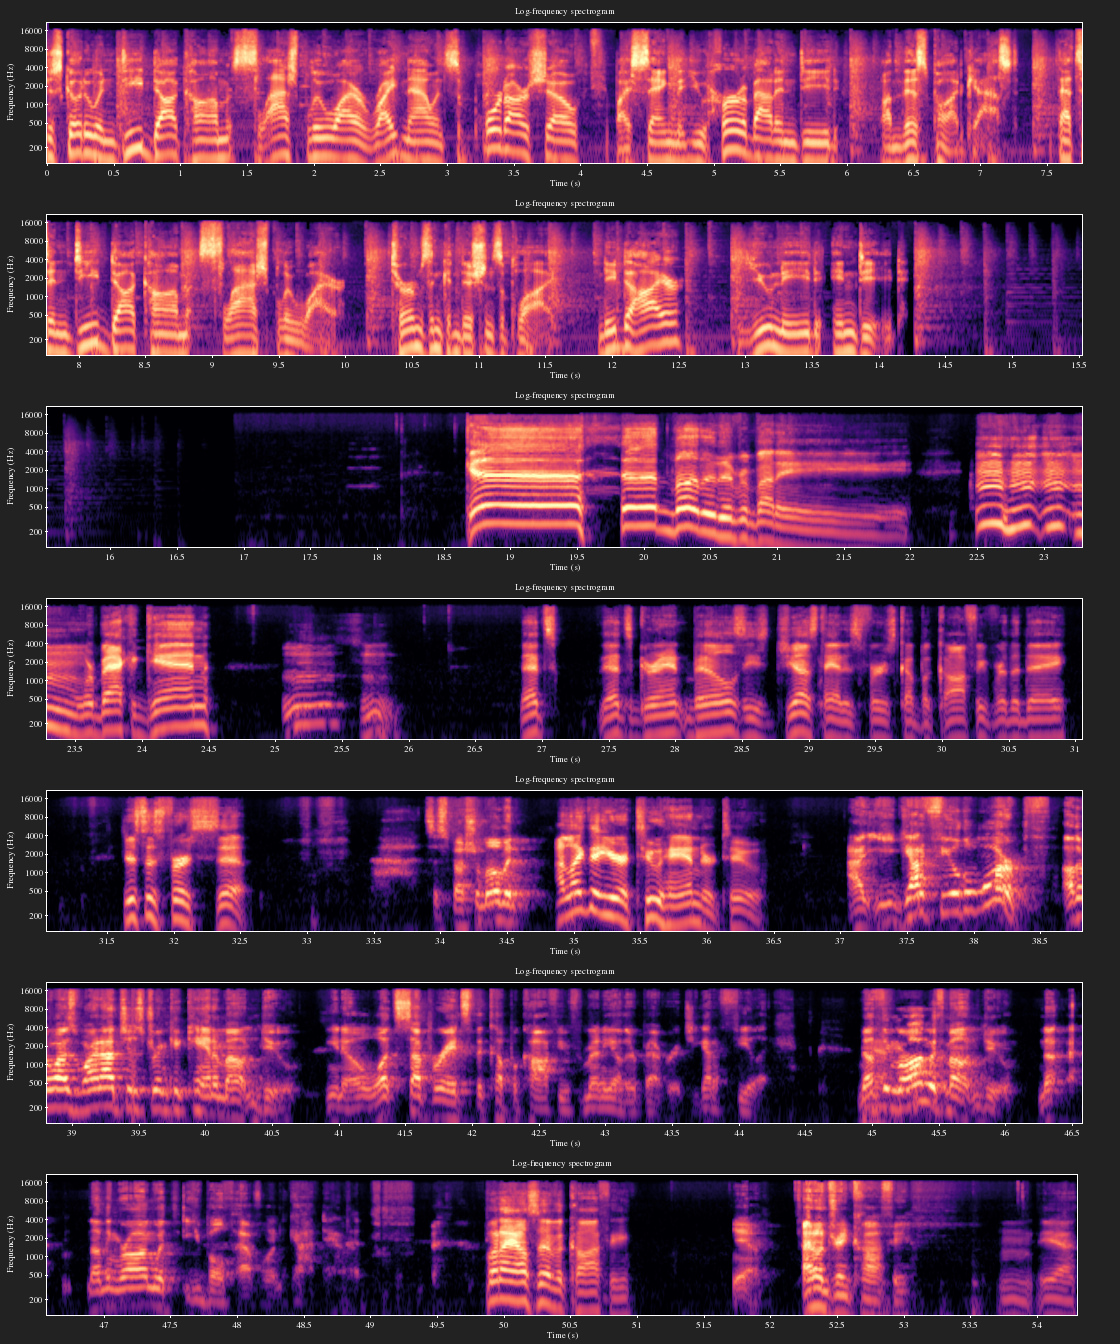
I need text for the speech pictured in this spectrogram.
Just go to Indeed.com slash BlueWire right now and support our show by saying that you heard about Indeed on this podcast. That's Indeed.com slash BlueWire. Terms and conditions apply. Need to hire? You need Indeed. Good morning, everybody. Mm-hmm, mm-mm. We're back again. Mm-hmm. That's that's Grant Bilse. He's just had his first cup of coffee for the day. Just his first sip. It's a special moment. I like that you're a two-hander too. I, you got to feel the warmth. Otherwise, why not just drink a can of Mountain Dew? You know, what separates the cup of coffee from any other beverage? You got to feel it. Nothing Yeah. wrong with Mountain Dew. No, nothing wrong with you both have one. God damn it. But I also have a coffee. Yeah. I don't drink coffee. Mm, yeah.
